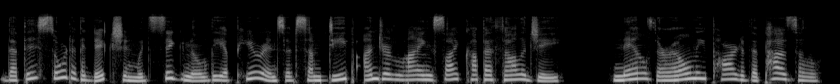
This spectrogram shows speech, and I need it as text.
that this sort of addiction would signal the appearance of some deep underlying psychopathology. Nails are only part of the puzzle.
